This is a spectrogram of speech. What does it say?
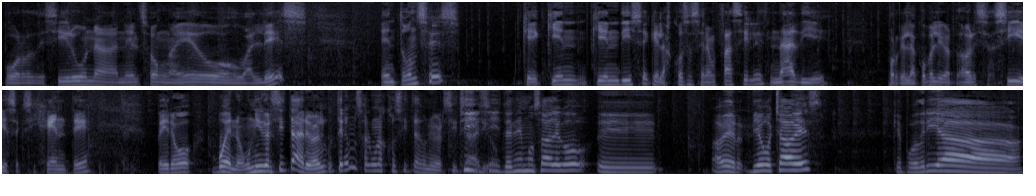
por decir una, Nelson Aedo Valdés. Entonces, que ¿quién, ¿quién dice que las cosas serán fáciles? Nadie, porque la Copa Libertadores es así, es exigente. Pero bueno, universitario, algo- tenemos algunas cositas de Sí, universitario. sí, tenemos algo. eh, a ver, Diego Chávez, que podría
